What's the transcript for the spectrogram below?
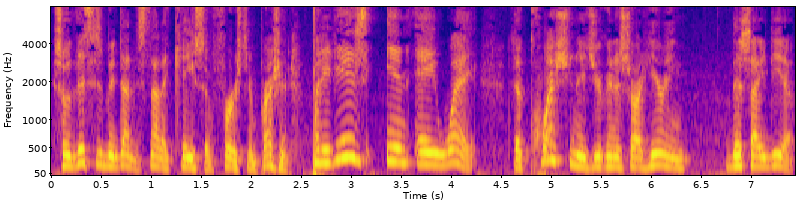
So this has been done. It's not a case of first impression, but it is in a way. The question is you're going to start hearing this idea.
